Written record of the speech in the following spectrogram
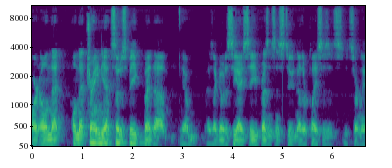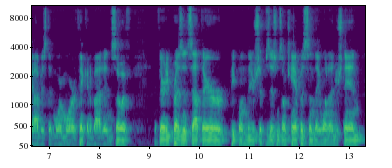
aren't on that on that train yet, so to speak. But uh, you know, as I go to CIC, Presidents Institute, and other places, it's it's certainly obvious that more and more are thinking about it. And so if if there are any presidents out there or people in leadership positions on campus and they want to understand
